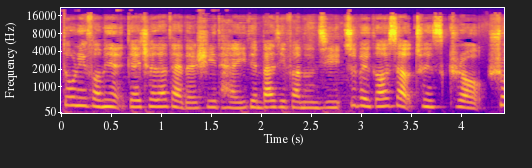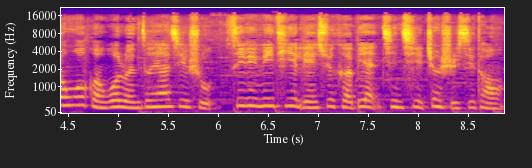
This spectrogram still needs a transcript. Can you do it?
动力方面，该车搭载的是一台一点八 T 发动机，具备高效 Twin Scroll 双涡。涡轮增压技术、CVVT 连续可变进气正时系统、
